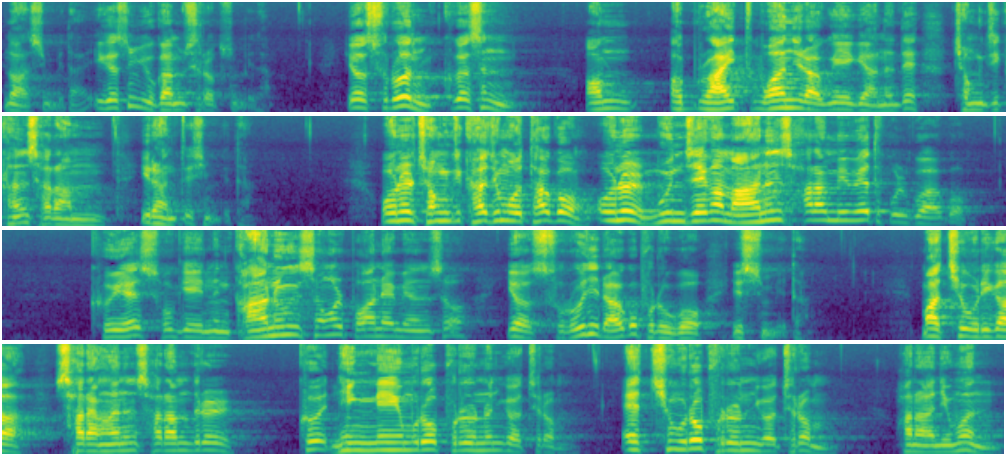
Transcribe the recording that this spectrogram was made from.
놓았습니다. 이것은 유감스럽습니다. 여술은 그것은 upright one이라고 얘기하는데 정직한 사람이란 뜻입니다. 오늘 정직하지 못하고 오늘 문제가 많은 사람임에도 불구하고 그의 속에 있는 가능성을 보완하면서 여수론이라고 부르고 있습니다. 마치 우리가 사랑하는 사람들을 그 닉네임으로 부르는 것처럼 애칭으로 부르는 것처럼 하나님은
